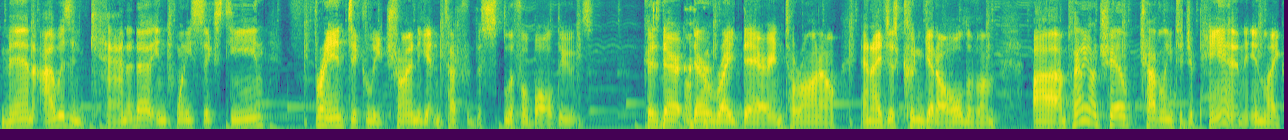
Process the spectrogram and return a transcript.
Man, I was in Canada in 2016, frantically trying to get in touch with the Spliffle Ball dudes because they're they're right there in Toronto, and I just couldn't get a hold of them. Uh, I'm planning on tra- traveling to Japan in like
